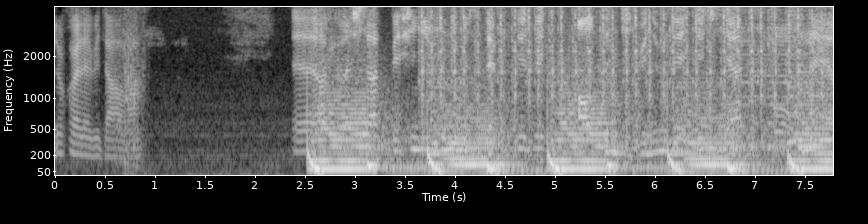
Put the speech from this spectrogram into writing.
Yok öyle bir dava. Ee, arkadaşlar 5. günümüzü de bitirdik. 6. günümüze geçeceğiz. Oh ne ya.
